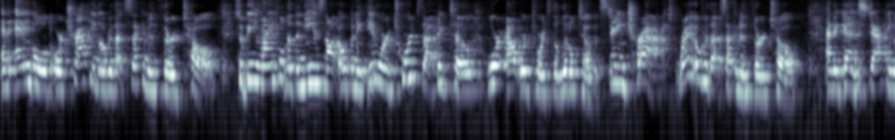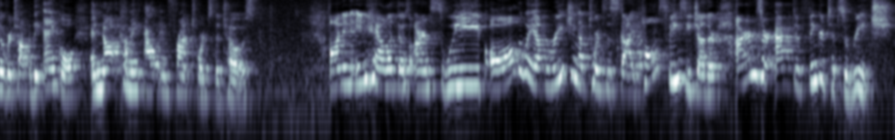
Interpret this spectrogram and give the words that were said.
and angled or tracking over that second and third toe. So being mindful that the knee is not opening inward towards that big toe or outward towards the little toe, but staying tracked right over that second and third toe. And again, stacking over top of the ankle and not coming out in front towards the toes. On an inhale, let those arms sweep all the way up, reaching up towards the sky. Palms face each other. Arms are active, fingertips reach.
